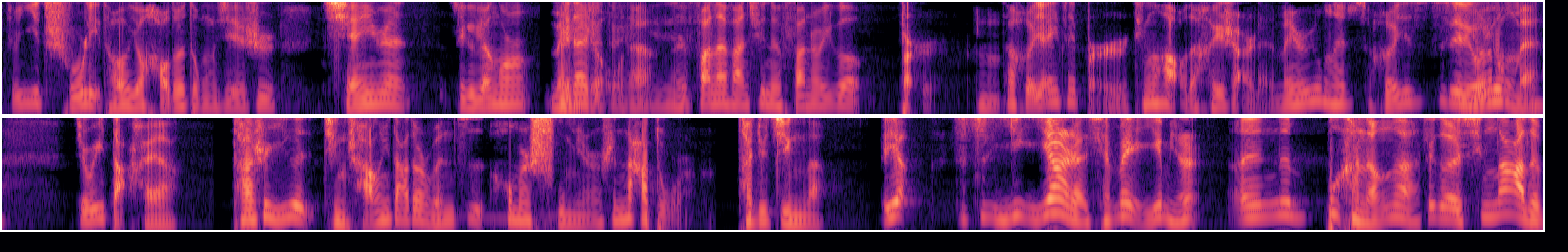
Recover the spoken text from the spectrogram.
就衣橱里头有好多东西是前一任这个员工没带走的对对对，翻来翻去呢，翻着一个本儿。嗯他合计哎，这本儿挺好的，黑色的，没人用，他合计自己留着用呗。结果一打开呀、它是一个挺长一大段文字，后面署名是纳多，他就惊了。哎呀，这这一一样的前辈一个名儿，嗯、那不可能啊！这个姓纳的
